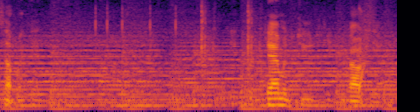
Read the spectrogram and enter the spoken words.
something again. Damage you out here.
